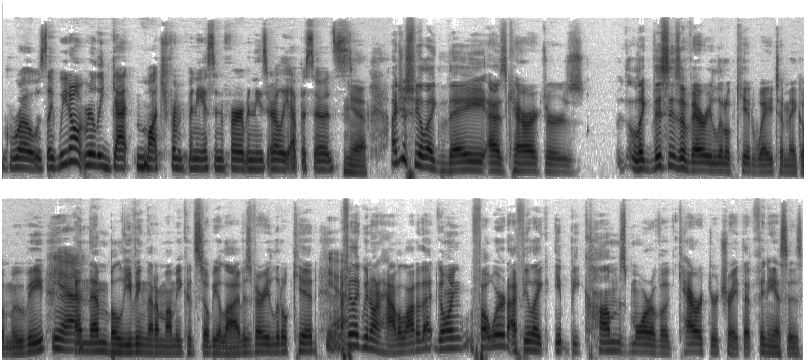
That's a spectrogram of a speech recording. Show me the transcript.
grows. Like we don't really get much from Phineas and Ferb in these early episodes. Yeah. I just feel like they, as characters, like this is a very little kid way to make a movie. Yeah. And them believing that a mummy could still be alive is very little kid. Yeah. I feel like we don't have a lot of that going forward. I feel like it becomes more of a character trait that Phineas is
